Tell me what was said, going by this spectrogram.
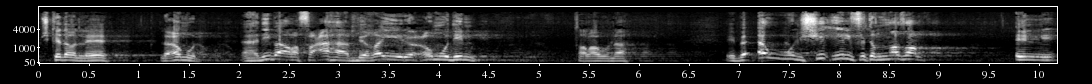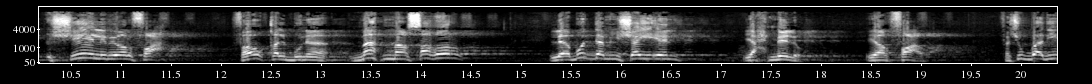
مش كده ولا إيه؟ لعمد دي بقى رفعها بغير عمد ترونه. يبقى أول شيء يلفت النظر إن الشيء اللي بيرفع فوق البناء مهما صغر لابد من شيء يحمله يرفعه. فشوف بقى دي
